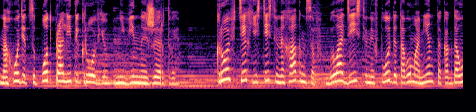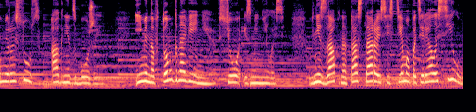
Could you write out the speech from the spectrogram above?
находится под пролитой кровью невинной жертвы. Кровь тех естественных агнцев была действенной вплоть до того момента, когда умер Иисус, агнец Божий. Именно в то мгновение все изменилось. Внезапно та старая система потеряла силу,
